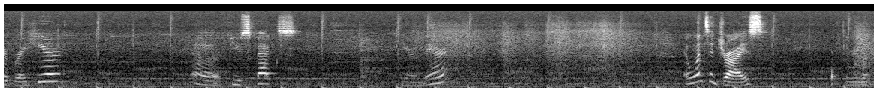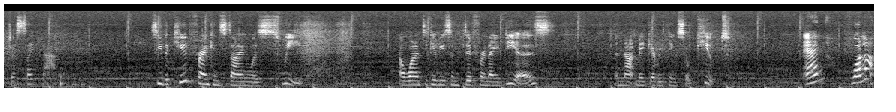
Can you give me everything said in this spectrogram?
Drip right here. A few specks here and there. And once it dries, it will look just like that. See, the cute Frankenstein was sweet. I wanted to give you some different ideas and not make everything so cute. And voila!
